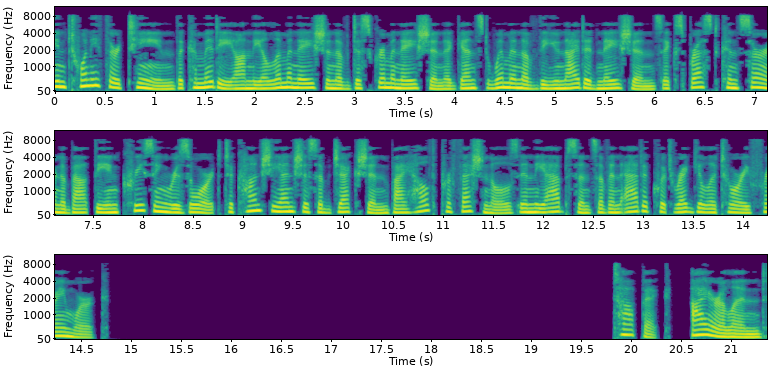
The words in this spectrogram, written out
In 2013 the Committee on the Elimination of Discrimination Against Women of the United Nations expressed concern about the increasing resort to conscientious objection by health professionals in the absence of an adequate regulatory framework. Ireland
